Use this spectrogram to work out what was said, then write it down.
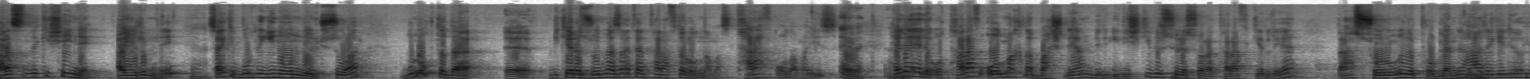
arasındaki şey ne? Ayrım ne? Sanki burada yine onun ölçüsü var. Bu noktada e, bir kere zulme zaten taraftar olunamaz. Taraf olamayız. Evet, Hele hele o taraf olmakla başlayan bir ilişki bir süre sonra tarafgirliğe daha sorunlu ve problemli hale geliyor.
